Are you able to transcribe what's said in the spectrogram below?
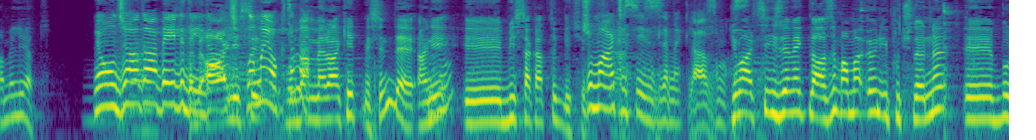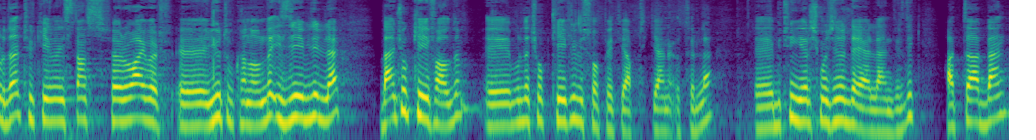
ameliyat. Ne olacağı daha belli değil. Daha ailesi açıklama yok değil buradan mi? merak etmesin de hani e, bir sakatlık geçirmiş. Cumartesi izlemek lazım. aslında. Cumartesi izlemek lazım ama ön ipuçlarını e, burada Türkiye Yunanistan Survivor e, YouTube kanalında izleyebilirler. Ben çok keyif aldım. E, burada çok keyifli bir sohbet yaptık yani Itır'la. E, bütün yarışmacıları değerlendirdik. Hatta ben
